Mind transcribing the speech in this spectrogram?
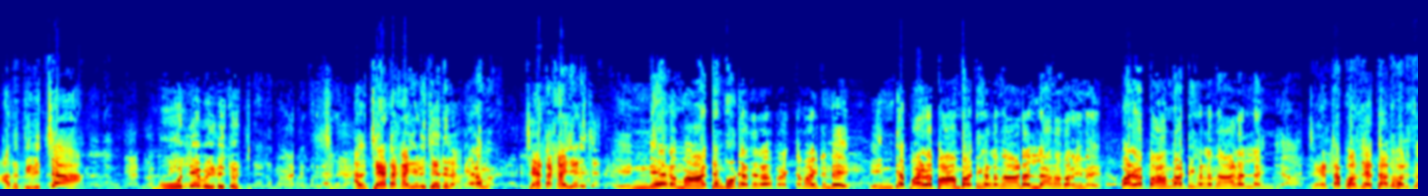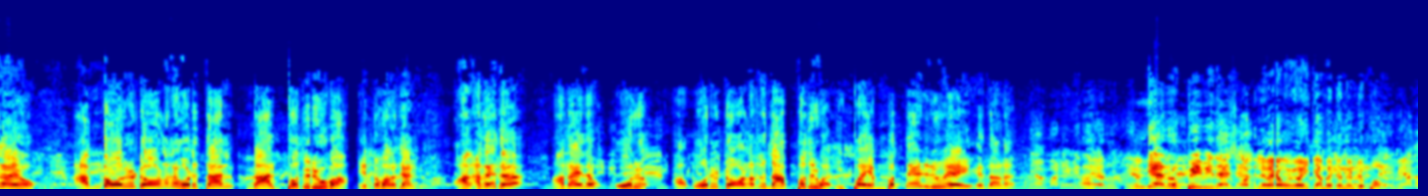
അത് തിരിച്ചാ. മൂല്യം ഇടിച്ചു അല്ല ചേട്ടാ കൈയടിച്ചതിന് ചേട്ട കൈയടിച്ചത് ഇന്ത്യയുടെ മാറ്റം കൂടി അതിൽ വ്യക്തമായിട്ടുണ്ട്. ഇന്ത്യ പഴ പാമ്പാട്ടികളുടെ നാടല്ല എന്നാ പറയുന്നത്. പഴ പാമ്പാട്ടികളുടെ നാടല്ല ഇന്ത്യ. ചേട്ട പറഞ്ഞ എന്താന്ന് മനസ്സിലായോ? അന്ന് ഒരു ഡോളർ കൊടുത്താൽ നാൽപ്പത് രൂപ എന്ന് പറഞ്ഞാൽ. അതായത് അതായത് ഒരു ഒരു ഡോളറിന് നാൽപ്പത് രൂപ. ഇപ്പൊ എൺപത്തേഴ് രൂപയായി എന്താണ് ഇന്ത്യ റുപ്പി വിദേശ കോട്ടിൽ വരെ ഉപയോഗിക്കാൻ പറ്റുന്നുണ്ട് ഇപ്പൊ. അത്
